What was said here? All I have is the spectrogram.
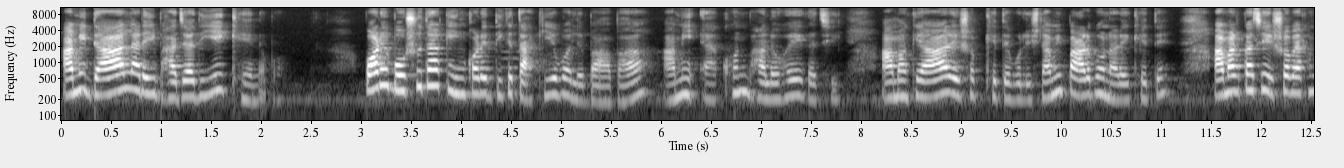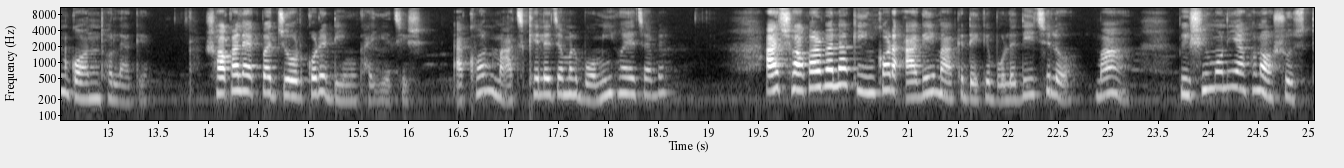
আমি ডাল আর এই ভাজা দিয়েই খেয়ে নেব। পরে বসুদা কিঙ্করের দিকে তাকিয়ে বলে, বাবা, আমি এখন ভালো হয়ে গেছি। আমাকে আর এসব খেতে বলিস না, আমি পারব না রে খেতে। আমার কাছে এসব এখন গন্ধ লাগে। সকালে একবার জোর করে ডিম খাইয়েছিস। এখন মাছ খেলে যে আমার বমি হয়ে যাবে। আজ সকালবেলা কিঙ্কর আগেই মাকে ডেকে বলে দিয়েছিল, মা, পিসিমণি এখন অসুস্থ।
